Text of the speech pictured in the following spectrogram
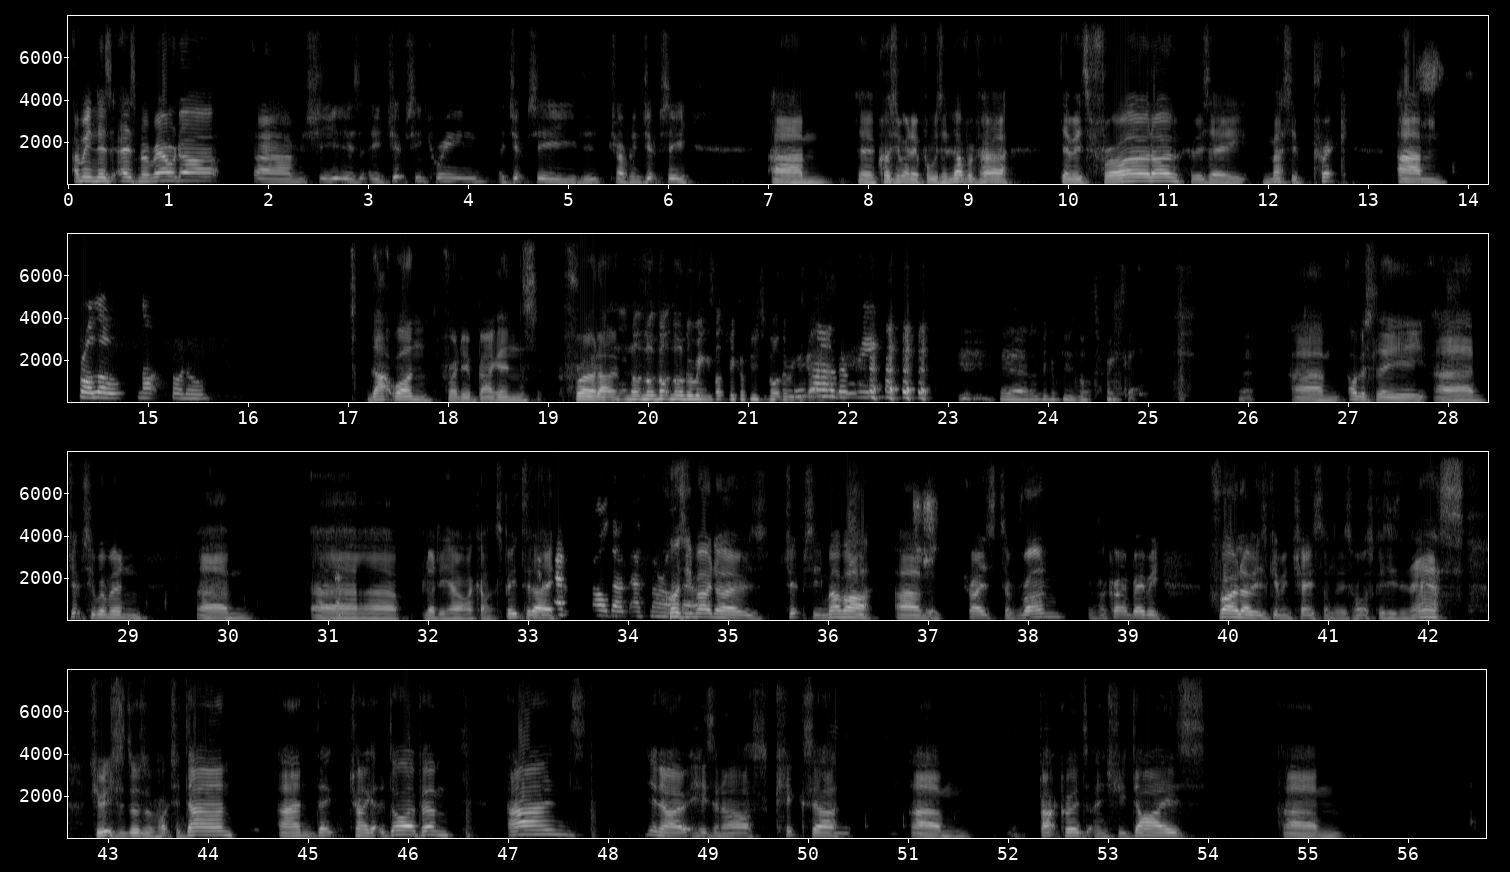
I mean, there's Esmeralda. Um, she is a gypsy queen, a gypsy traveling gypsy. Um, the Quasimodo falls in love with her. There is Frodo, who is a massive prick. Um, Frollo, not Frodo. that one, Frodo Baggins, Frodo. No, no, not Lord of the Rings. Not to be confused with Lord of the Rings, Lord guys. of the Rings. yeah, not to be confused with Lord of the Rings, guys. um, obviously uh, gypsy woman um, uh, bloody hell i can't speak today. Esmeralda, Esmeralda. quasimodo's gypsy mother um, tries to run with a crying baby. Frollo is giving chase on his horse because he's an ass. She reaches the doors of Notre Dame and they try to get the door open. And you know he's an ass kicks her. Um, backwards and she dies um,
